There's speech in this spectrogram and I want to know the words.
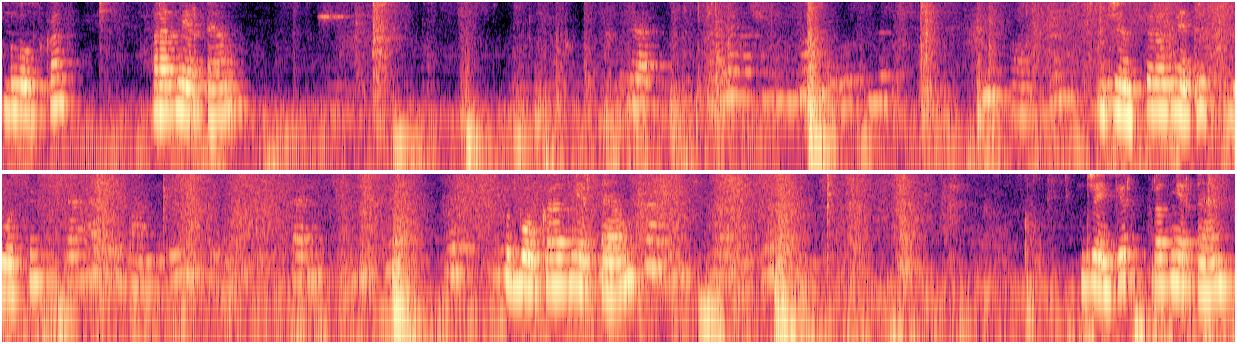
Блузка. Размер М. Джинсы. Размер 38. Футболка размер М. Джемпер размер М.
